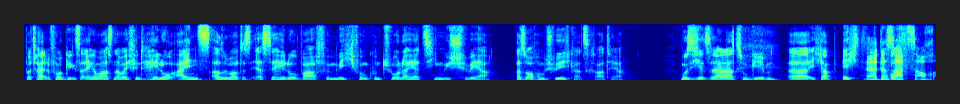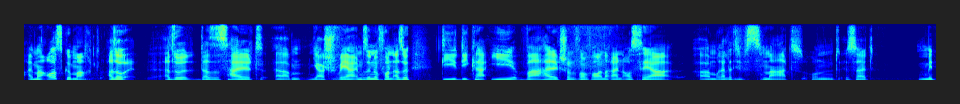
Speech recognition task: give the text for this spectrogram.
Bei Titanfall ging es einigermaßen, aber ich finde Halo 1, also überhaupt das erste Halo, war für mich vom Controller her ziemlich schwer. Also auch vom Schwierigkeitsgrad her. Muss ich jetzt leider zugeben. Äh, ich habe echt. Äh, das hat es auch einmal ausgemacht. Also, also das ist halt ähm, ja schwer im Sinne von, also die, die KI war halt schon von vornherein aus her ähm, relativ smart und ist halt mit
